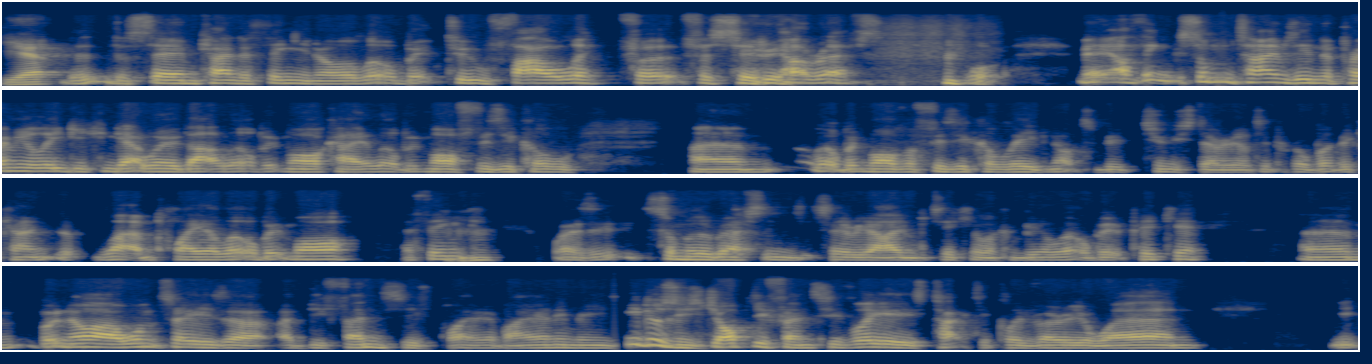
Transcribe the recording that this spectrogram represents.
Yeah, the, the, same kind of thing. You know, a little bit too foully for for Serie A refs. but I think sometimes in the Premier League you can get away with that a little bit more, Kai, a little bit more physical, um, a little bit more of a physical league. Not to be too stereotypical, but they can let them play a little bit more. I think. Mm-hmm. Whereas it, some of the refs in Serie A in particular can be a little bit picky. Um, but no, I wouldn't say he's a, a, defensive player by any means. He does his job defensively. He's tactically very aware, and he,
